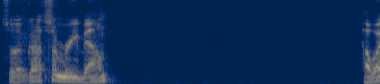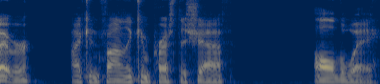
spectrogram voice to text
So I've got some rebound. However, I can finally compress the shaft all the way.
